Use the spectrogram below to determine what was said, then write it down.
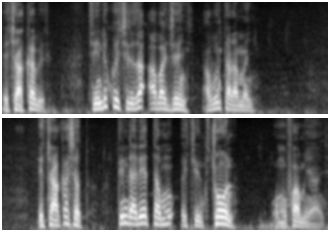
ekya kabiri. Tindi kwikiriza abagyenyi abo ntaramanya ekyakashatu tindareetamu ekintu kyona omu faamu yange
